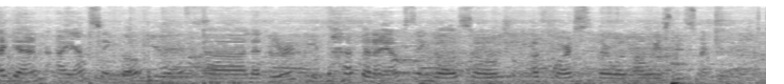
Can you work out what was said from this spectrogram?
again, I am single. Uh, let me repeat that, that I am single. So, of course, there will always be speculation.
